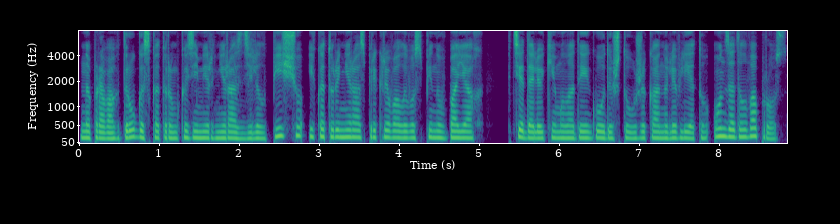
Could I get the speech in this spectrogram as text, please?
на правах друга, с которым Казимир не раз делил пищу и который не раз прикрывал его спину в боях, в те далекие молодые годы, что уже канули в лету, он задал вопрос.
